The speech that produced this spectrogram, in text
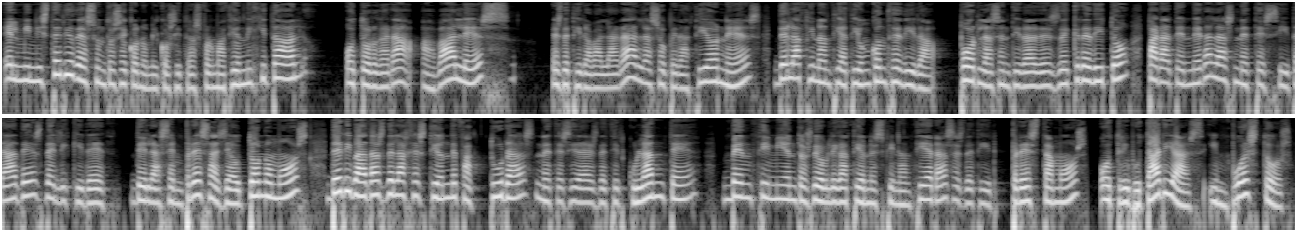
El Ministerio de Asuntos Económicos y Transformación Digital otorgará avales, es decir, avalará las operaciones de la financiación concedida por las entidades de crédito para atender a las necesidades de liquidez de las empresas y autónomos derivadas de la gestión de facturas, necesidades de circulante, vencimientos de obligaciones financieras, es decir, préstamos, o tributarias, impuestos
